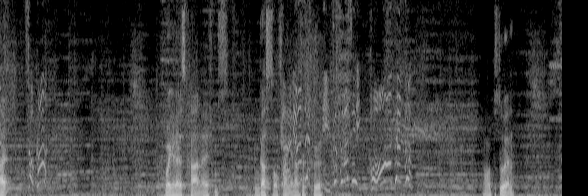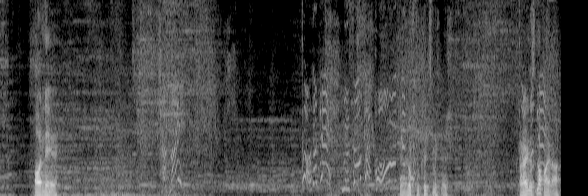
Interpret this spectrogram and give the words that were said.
Hi. Vor ihrer SK, ne? Ich muss im Gasthaus eingelandet für. Oh, was bist du denn? Oh nee. In der Luft, du kriegst mich nicht. Nein, ist noch einer.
